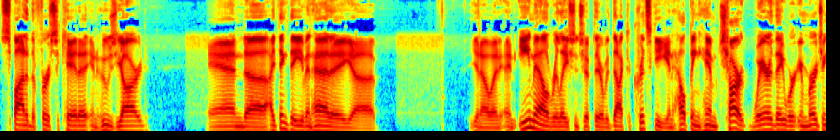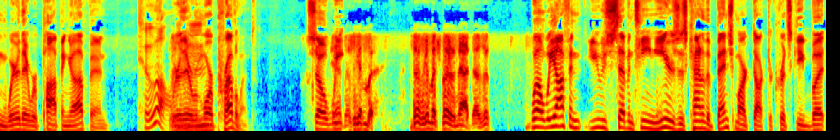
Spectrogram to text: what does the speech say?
spotted the first cicada in whose yard and uh, I think they even had a uh, you know an, an email relationship there with Dr. Kritsky in helping him chart where they were emerging, where they were popping up, and Cool. where they were more prevalent. So we it doesn't get, doesn't get much better than that, does it? well we often use 17 years as kind of the benchmark, Dr. Kritsky, but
